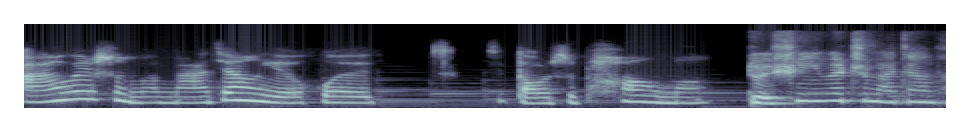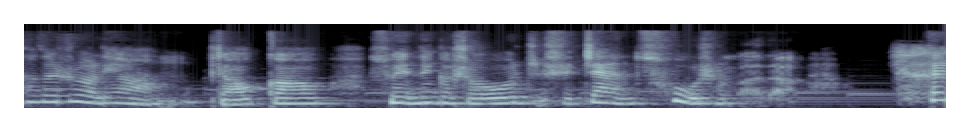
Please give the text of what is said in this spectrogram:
啊？为什么麻酱也会导致胖吗？对，是因为芝麻酱它的热量比较高，所以那个时候我只是蘸醋什么的。但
